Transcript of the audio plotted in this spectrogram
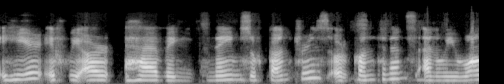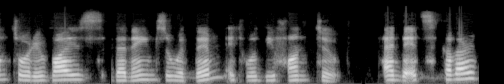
here, if we are having names of countries or continents and we want to revise the names with them, it will be fun too. And it's colored,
